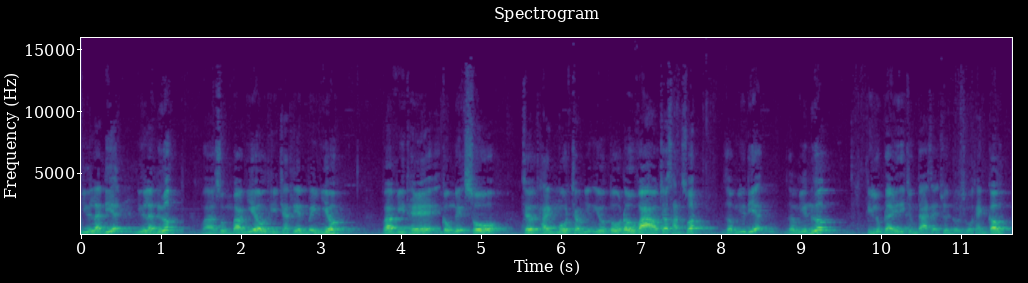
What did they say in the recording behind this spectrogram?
như là điện, như là nước và dùng bao nhiêu thì trả tiền bấy nhiêu. Và vì thế công nghệ số trở thành một trong những yếu tố đầu vào cho sản xuất giống như điện, giống như nước thì lúc đấy thì chúng ta sẽ chuyển đổi số thành công.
